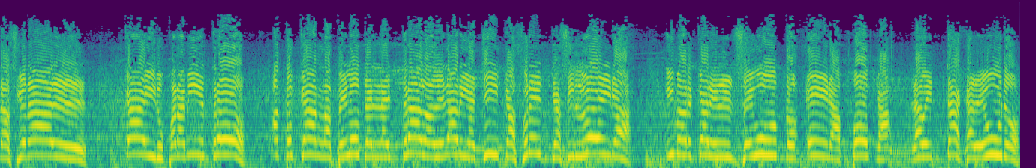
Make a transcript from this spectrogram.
Nacional! Cairo para mí entró a tocar la pelota en la entrada del área chica frente a Silveira y marcar el segundo. Era poca la ventaja de uno,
